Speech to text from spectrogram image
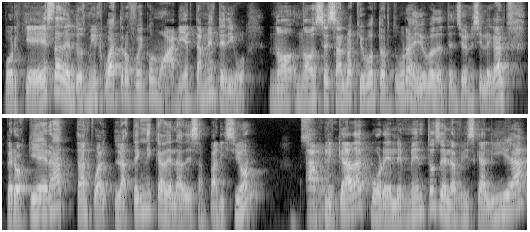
porque esta del 2004 fue como abiertamente, digo, no, no se salva que hubo tortura y hubo detenciones ilegales, pero aquí era tal cual, la técnica de la desaparición aplicada por elementos de la fiscalía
